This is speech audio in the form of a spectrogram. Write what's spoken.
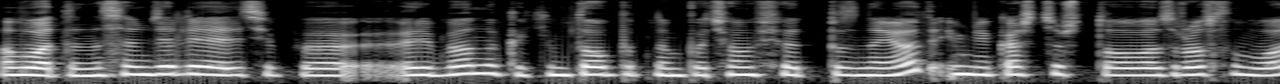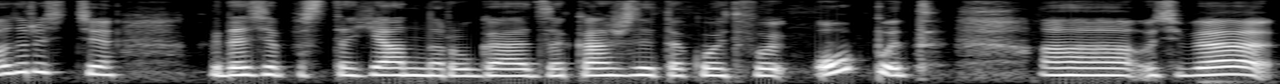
А вот, а на самом деле, типа, ребенок каким-то опытным путем все это познает, и мне кажется, что во взрослом возрасте, когда тебя постоянно ругают за каждый такой твой опыт, а, у тебя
